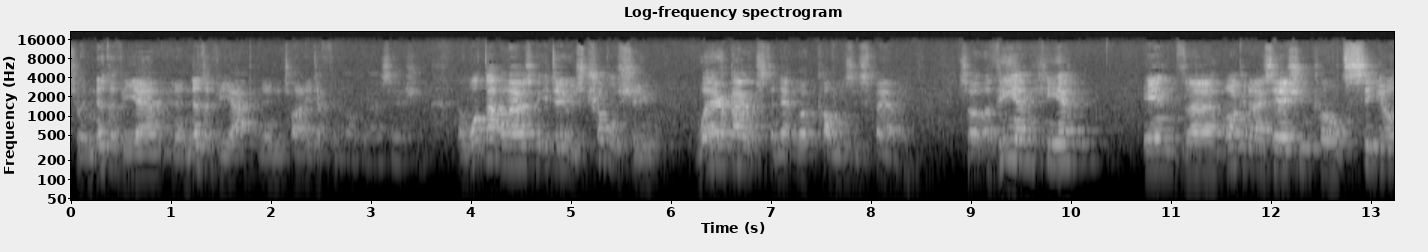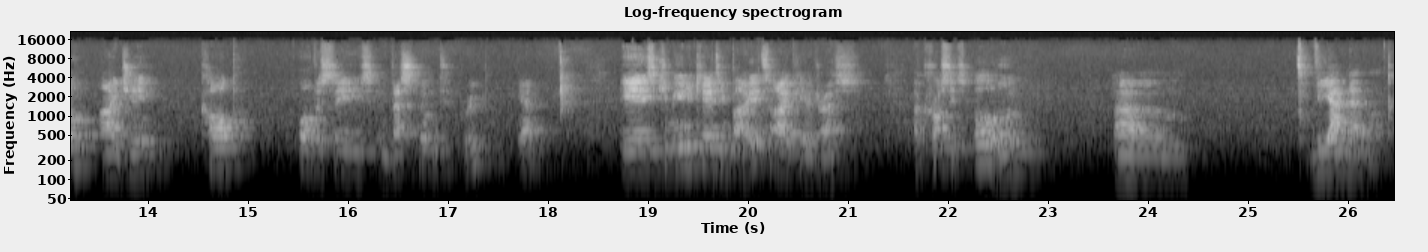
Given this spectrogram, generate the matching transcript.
to another VM in another vApp in an entirely different organisation. And what that allows me to do is troubleshoot whereabouts the network comms is failing. So a VM here in the organisation called COIG, COB Overseas Investment Group, yeah, is communicating by its IP address across its own um, vApp network.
